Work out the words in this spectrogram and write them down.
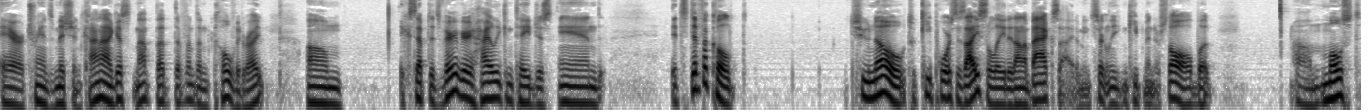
air transmission, kind of I guess not that different than COVID, right? Um, except it's very very highly contagious and it's difficult to know to keep horses isolated on a backside. I mean, certainly you can keep them in their stall, but um, most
